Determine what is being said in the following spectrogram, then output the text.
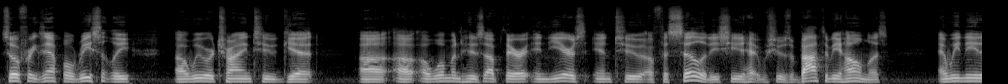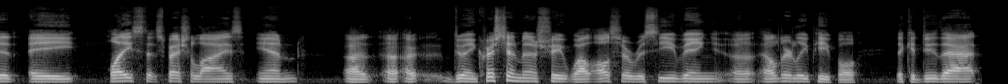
So, for example, recently uh, we were trying to get uh, a, a woman who's up there in years into a facility. She had, she was about to be homeless, and we needed a place that specialized in uh, uh, uh, doing Christian ministry while also receiving uh, elderly people that could do that,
